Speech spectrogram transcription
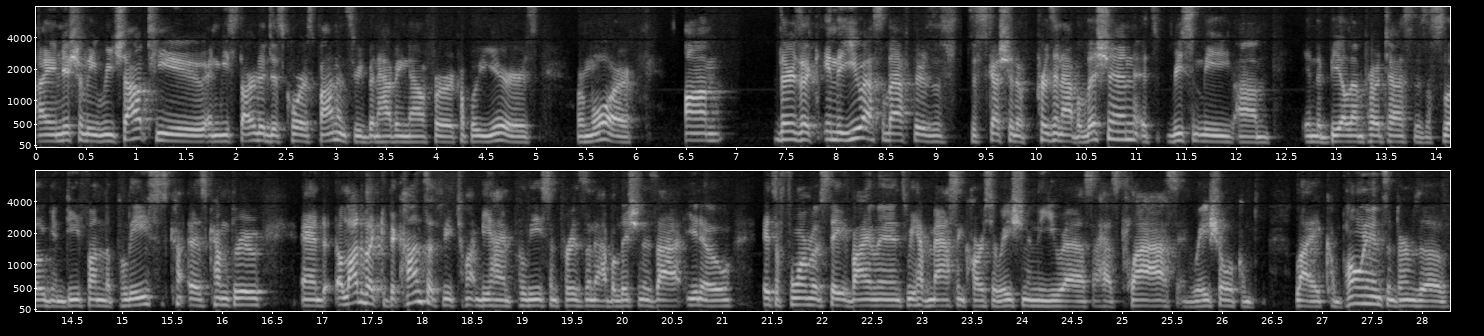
I initially reached out to you, and we started this correspondence we've been having now for a couple of years or more. Um, there's a in the U.S. left. There's this discussion of prison abolition. It's recently um, in the BLM protests. There's a slogan "Defund the Police" has come through, and a lot of like the concepts be- behind police and prison abolition is that you know it's a form of state violence. We have mass incarceration in the U.S. It has class and racial com- like components in terms of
